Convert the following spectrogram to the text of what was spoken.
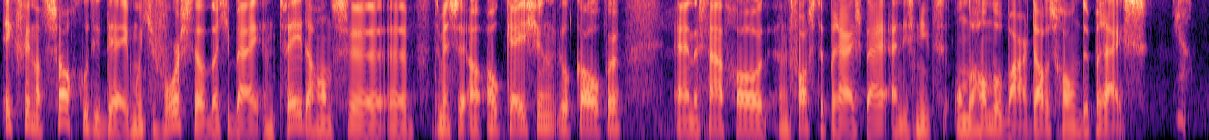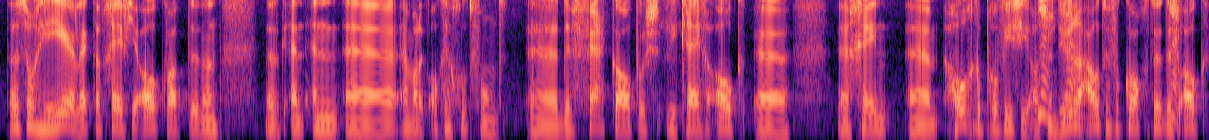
Ik vind dat zo'n goed idee. Moet je voorstellen dat je bij een tweedehands, eh, eh, tenminste, een occasion wil kopen. En er staat gewoon een vaste prijs bij en die is niet onderhandelbaar. Dat is gewoon de prijs. Ja. Dat is toch heerlijk? Dat geeft je ook wat. Een, dat- en, en, eh, en wat ik ook heel goed vond, eh, de verkopers die kregen ook eh, eh, geen eh, hogere provisie als Nee, ze een dure ja. auto verkochten. Dus Nee. ook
